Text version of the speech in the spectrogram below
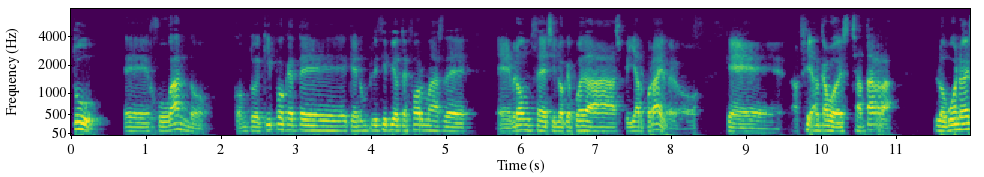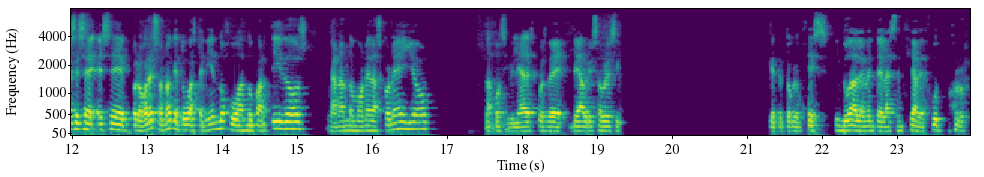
tú eh, jugando con tu equipo que, te, que en un principio te formas de eh, bronces y lo que puedas pillar por ahí, pero que al fin y al cabo es chatarra lo bueno es ese, ese progreso, ¿no? Que tú vas teniendo, jugando partidos, ganando monedas con ello, la posibilidad después de, abrir sobres y que te toque un juego. Es indudablemente la esencia de fútbol,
